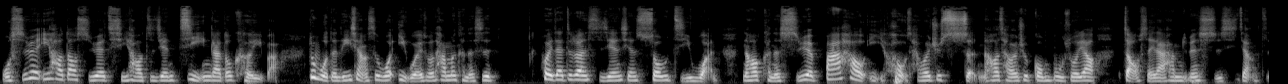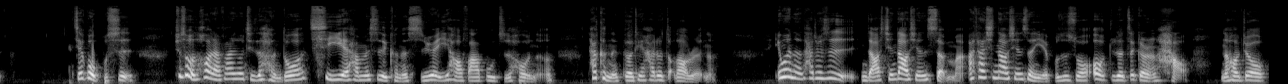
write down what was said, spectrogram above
我十月一号到十月七号之间寄应该都可以吧？就我的理想是我以为说他们可能是会在这段时间先收集完，然后可能十月八号以后才会去审，然后才会去公布说要找谁来他们这边实习这样子。结果不是。就是我后来发现说，其实很多企业他们是可能十月一号发布之后呢，他可能隔天他就找到人了，因为呢，他就是你知道先到先审嘛，啊，他先到先审也不是说哦觉得这个人好，然后就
